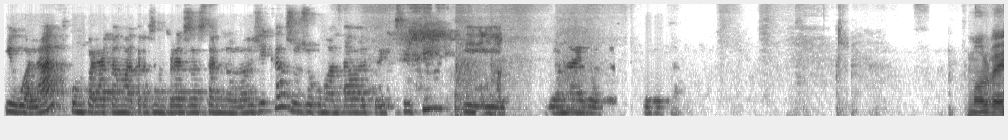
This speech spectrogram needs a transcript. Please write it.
igualat comparat amb altres empreses tecnològiques, us ho comentava al principi, i hi ha una igualtat. Molt bé.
